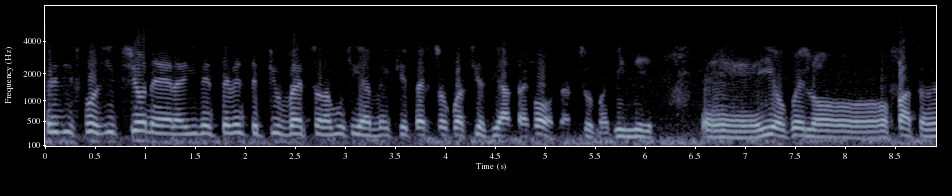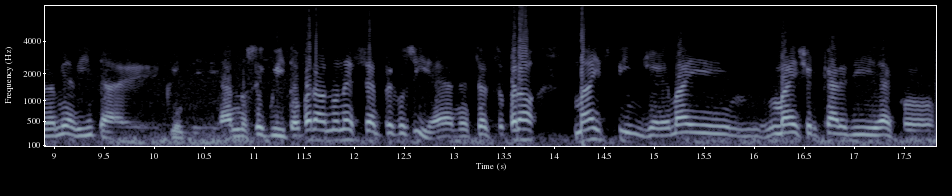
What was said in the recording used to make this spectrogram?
predisposizione era evidentemente più verso la musica che verso qualsiasi altra cosa insomma. Quindi eh, io quello ho fatto nella mia vita e quindi hanno seguito però non è sempre così eh, nel senso però mai spingere mai, mai cercare di ecco,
